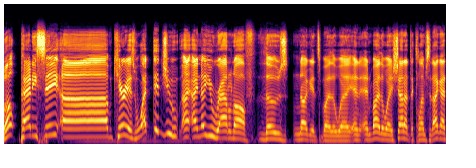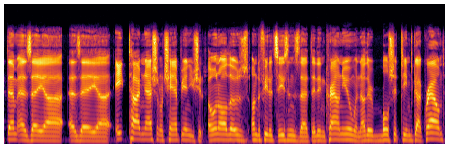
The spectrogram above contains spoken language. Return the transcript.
well, Patty C, uh, I'm curious. What did you? I, I, know you rattled off those Nuggets, by the way, and and by the way, shout out to Clemson. I got them as a uh, as a uh, eight time national champion. You should own all those undefeated seasons that they didn't crown you when other bullshit teams got crowned,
